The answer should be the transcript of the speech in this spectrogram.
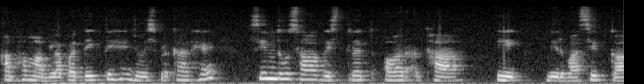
अब हम अगला पद देखते हैं, जो इस प्रकार है। सिंधु सा विस्तृत और अथा एक निर्वासित का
